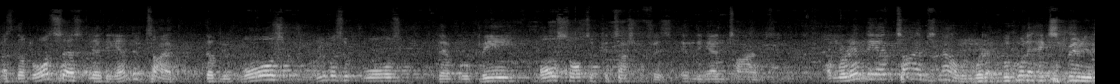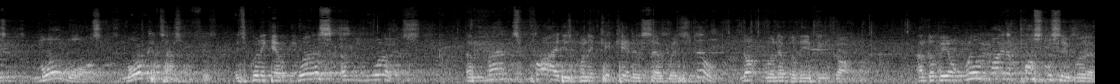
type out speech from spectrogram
as the Lord says, near the end of time, there'll be wars, rumors of wars, there will be all sorts of catastrophes in the end times. And we're in the end times now, and we're, we're going to experience more wars, more catastrophes. It's going to get worse and worse. And man's pride is going to kick in and say, we're still not going to believe in God. And there'll be a worldwide apostasy where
